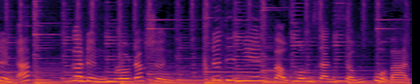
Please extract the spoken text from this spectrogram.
Garden Up, Garden Production đưa thiên nhiên vào không gian sống của bạn.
